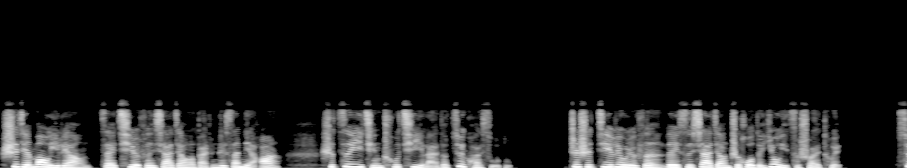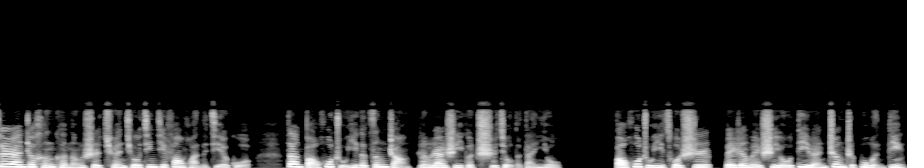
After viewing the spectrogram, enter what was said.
世界贸易量在七月份下降了百分之三点二，是自疫情初期以来的最快速度。这是继六月份类似下降之后的又一次衰退。虽然这很可能是全球经济放缓的结果，但保护主义的增长仍然是一个持久的担忧。保护主义措施被认为是由地缘政治不稳定、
